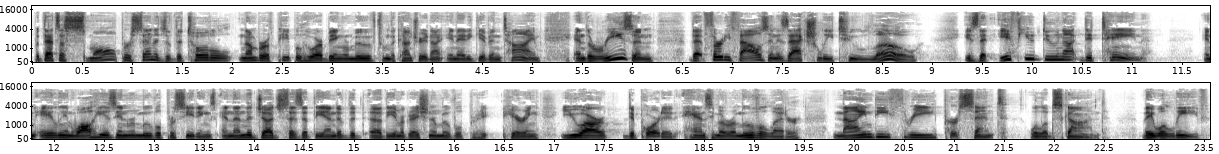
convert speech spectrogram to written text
But that's a small percentage of the total number of people who are being removed from the country in in any given time. And the reason that 30,000 is actually too low is that if you do not detain an alien while he is in removal proceedings, and then the judge says at the end of the, uh, the immigration removal pre- hearing, you are deported, hands him a removal letter, 93% will abscond. They will leave.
